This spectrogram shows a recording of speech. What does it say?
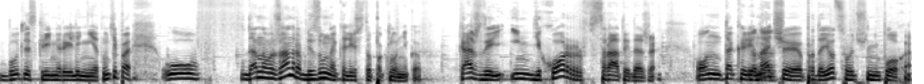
будут ли скримеры или нет. Ну, типа, у данного жанра безумное количество поклонников. Каждый инди-хоррор, всратый даже, он так или ну, иначе да. продается очень неплохо.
